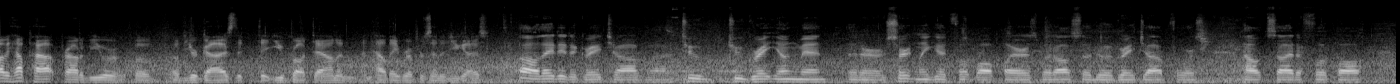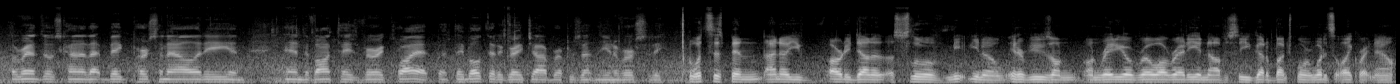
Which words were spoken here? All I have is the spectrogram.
How proud of you of, of your guys that, that you brought down and, and how they represented you guys? Oh, they did a great job. Uh, two two great young men that are certainly good football players, but also do a great job for us outside of football. Lorenzo's kind of that big personality, and and DeVante's very quiet, but they both did a great job representing the university. What's this been? I know you've already done a, a slew of you know interviews on, on Radio Row already, and obviously you've got a bunch more. What is it like right now?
